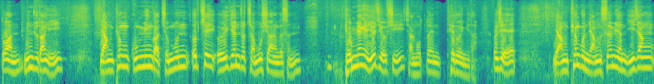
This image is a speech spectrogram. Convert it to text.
또한 민주당이 양평 군민과 전문 업체의 의견조차 무시하는 것은 변명의 여지 없이 잘못된 태도입니다. 어제 양평군 양서면 이장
